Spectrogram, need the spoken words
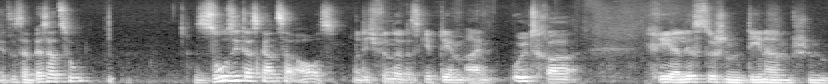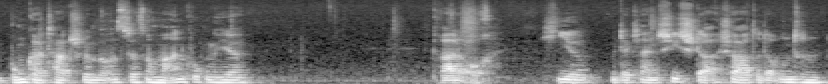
jetzt ist er besser zu. So sieht das Ganze aus. Und ich finde, das gibt dem einen ultra realistischen dänischen Bunker-Touch, wenn wir uns das nochmal angucken hier. Gerade auch hier mit der kleinen Schießscharte da unten.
